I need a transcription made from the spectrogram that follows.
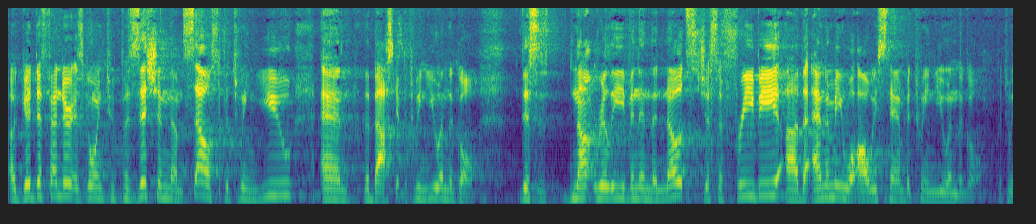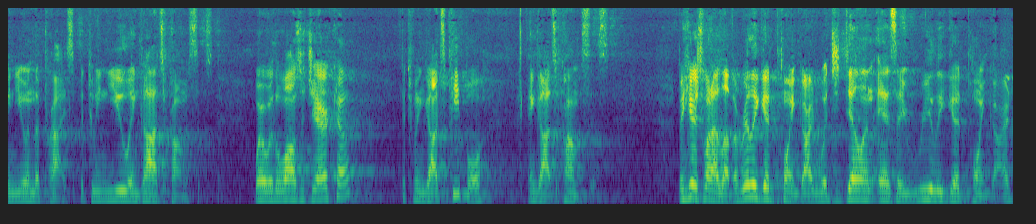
a good defender is going to position themselves between you and the basket, between you and the goal. This is not really even in the notes, just a freebie. Uh, the enemy will always stand between you and the goal, between you and the prize, between you and God's promises. Where were the walls of Jericho? Between God's people and God's promises. But here's what I love a really good point guard, which Dylan is a really good point guard.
